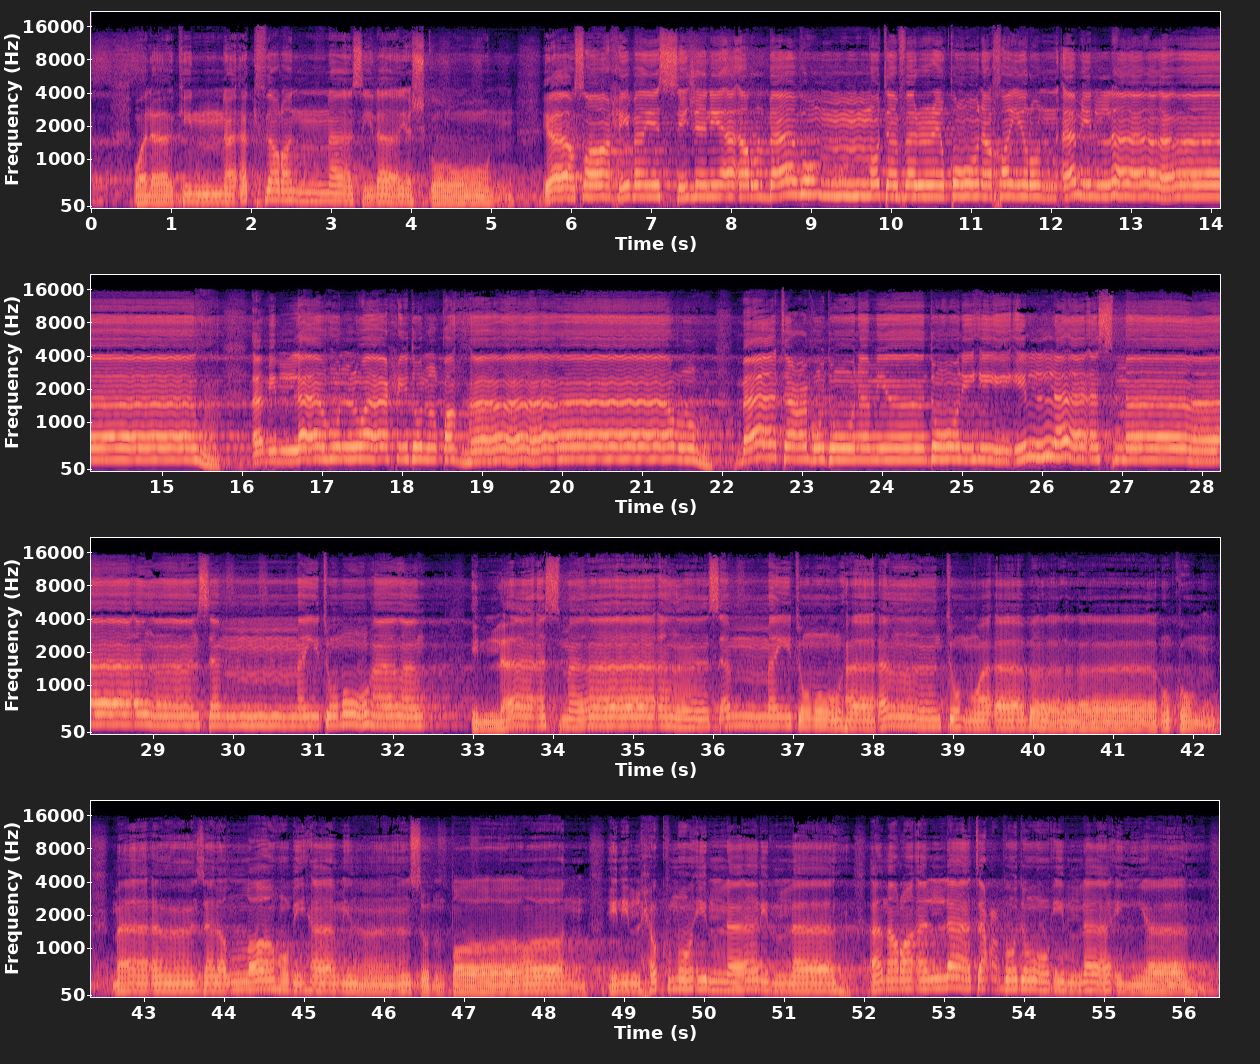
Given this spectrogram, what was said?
ولكن أكثر الناس لا يشكرون. يا صاحبي السجن أأرباب متفرقون خير أم الله؟ أم الله الواحد القهار؟ ما تعبدون من دونه إلا أسماء سميتموها إلا أسماء سميتموها أنتم وآباؤكم ما أنزل الله بها من سلطان إن الحكم إلا لله أمر أن لا تعبدوا إلا إياه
